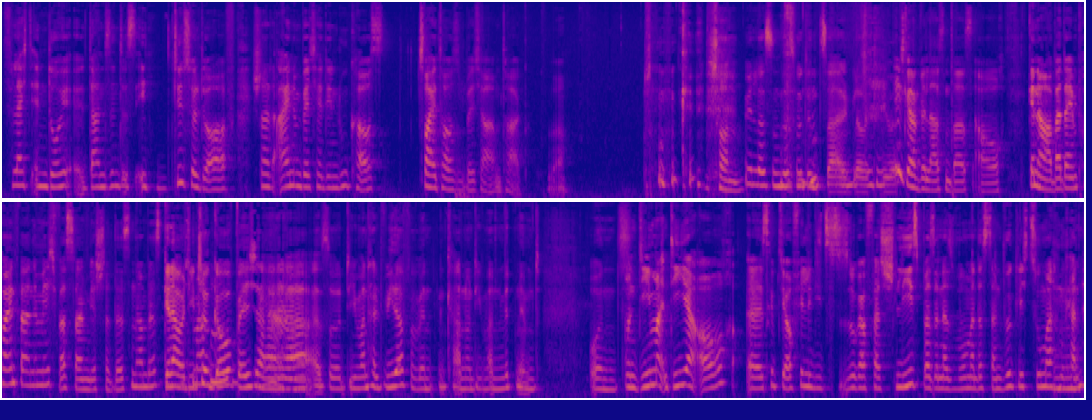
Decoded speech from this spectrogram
Vielleicht in Deu dann sind es in Düsseldorf statt einem Becher, den du kaufst, 2000 Becher am Tag. So. Okay. Schon. Wir lassen das mit den Zahlen, glaube ich, lieber. Ich glaube, wir lassen das auch. Genau, aber dein Point war nämlich, was sollen wir stattdessen am besten Genau, die To-Go-Becher, Ja. ja. Also, die man halt wiederverwenden kann und die man mitnimmt. Und, Und die, die ja auch, äh, es gibt ja auch viele, die sogar verschließbar sind, also wo man das dann wirklich zumachen kann,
